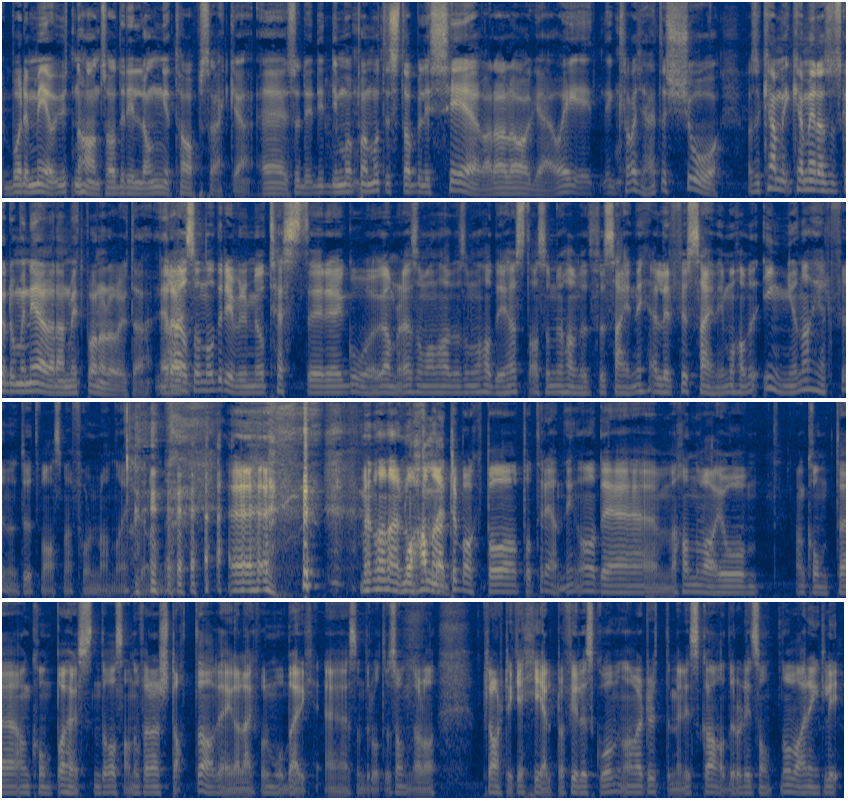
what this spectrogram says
Både med og uten han så hadde de lange tapsrekker. Eh, så de, de, de må på en måte stabilisere det laget. Og jeg, jeg klarer ikke helt å se Altså, hvem, hvem er det som skal dominere den midtbanen der ute? Er Nei, det, altså Nå driver de med å tester gode gamle som han hadde, som man hadde i høst. Altså Muhammed Fusaini. Eller Fusaini Mohammed. Ingen har helt funnet ut hva som er fornavnet og etternavn. Eh, Men han er, nå, han er tilbake på, på trening, og det Han var jo han kom, til, han kom på høsten til Åsane for å erstatte da, Vegard Leikvoll Moberg, eh, som dro til Sogndal. og Klarte ikke helt å fylle sko, men han har vært ute med litt skader og litt sånt. Nå var egentlig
